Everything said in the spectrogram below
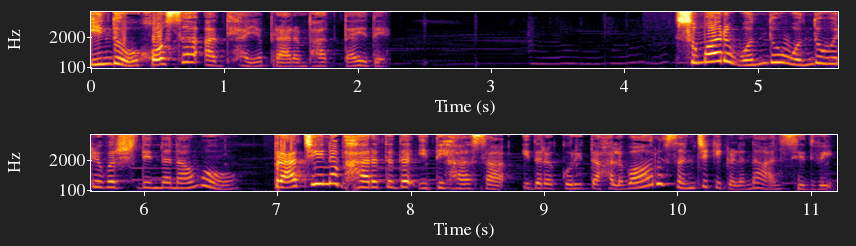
ಇಂದು ಹೊಸ ಅಧ್ಯಾಯ ಪ್ರಾರಂಭ ಆಗ್ತಾ ಇದೆ. ಸುಮಾರು ಒಂದು ಒಂದೂವರೆ ವರ್ಷದಿಂದ ನಾವು ಪ್ರಾಚೀನ ಭಾರತದ ಇತಿಹಾಸ, ಇದರ ಕುರಿತ ಹಲವಾರು ಸಂಚಿಕೆಗಳನ್ನು ಆಲಿಸಿದ್ವಿ.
